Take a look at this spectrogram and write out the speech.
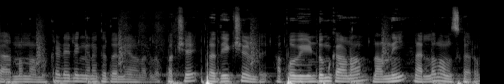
കാരണം നമുക്കിടയിൽ ഇങ്ങനെയൊക്കെ തന്നെയാണല്ലോ. പക്ഷേ പ്രതീക്ഷയുണ്ട്. അപ്പോൾ വീണ്ടും കാണാം. നന്ദി. നല്ല നമസ്കാരം.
